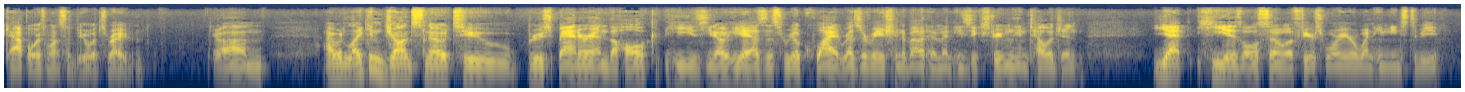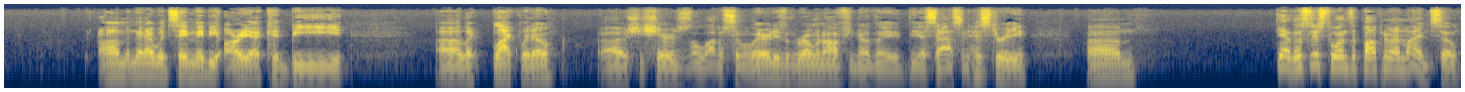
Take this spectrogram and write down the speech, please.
Cap always wants to do what's right. Um, I would liken Jon Snow to Bruce Banner and the Hulk. He's you know he has this real quiet reservation about him, and he's extremely intelligent. Yet he is also a fierce warrior when he needs to be. Um, and then I would say maybe Arya could be uh, like Black Widow. Uh, she shares a lot of similarities with Romanoff, you know, the the assassin history. Um, yeah, those are just the ones that pop into my mind. So,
